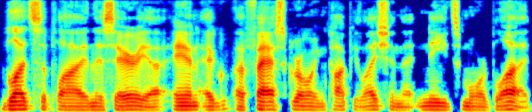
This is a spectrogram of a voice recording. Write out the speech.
blood supply in this area and a, a fast growing population that needs more blood.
